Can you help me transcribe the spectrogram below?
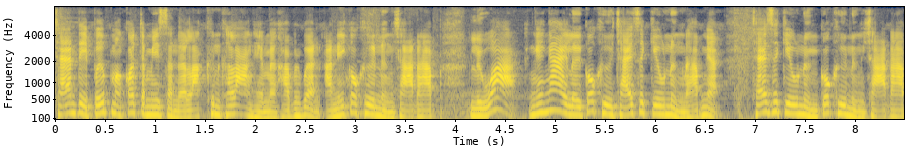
ใช้อันติปุ๊บมันก็จะมีสัญลักษณ์ขึ้นข้างล่างเห็นไหมครับเพื่อนๆ อันนี้ก็คือ 1 ชาร์จนะครับ หรือว่าง่าย ๆ เลยก็คือใช้สกิล1นะครับเนี่ยใช้สกิล1ก็คือ 1 ชาร์จนะครับ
